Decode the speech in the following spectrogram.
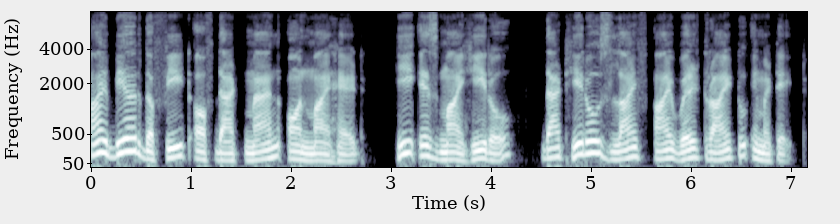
I bear the feet of that man on my head. He is my hero. That hero's life I will try to imitate.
